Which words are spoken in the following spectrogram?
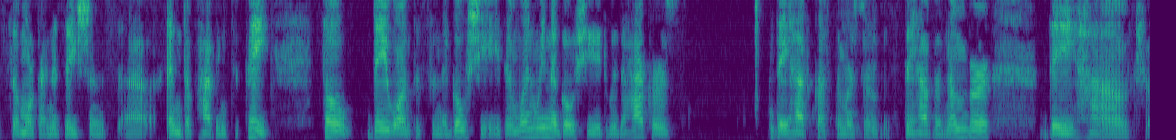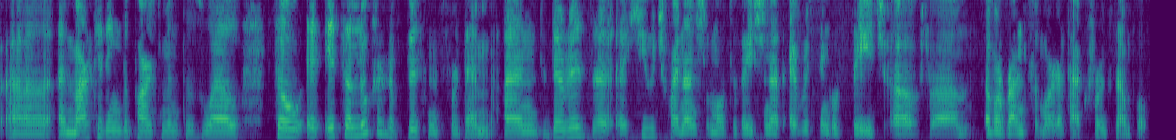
some organizations uh, end up having to pay. So they want us to negotiate, and when we negotiate with the hackers, they have customer service. They have a number. They have uh, a marketing department as well. So it, it's a lucrative business for them, and there is a, a huge financial motivation at every single stage of um, of a ransomware attack, for example.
